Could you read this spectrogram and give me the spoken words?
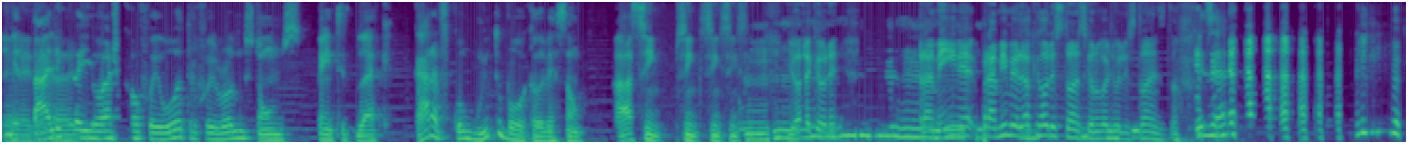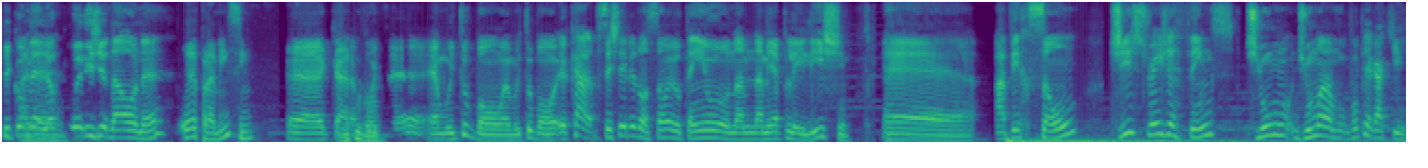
É, Metallica verdade. e eu acho que qual foi o outro, foi Rolling Stones, Painted Black. Cara, ficou muito boa aquela versão. Ah, sim, sim, sim, sim, sim. E olha que eu nem- Pra mim, é- pra mim, melhor que Rolling Stones, que eu não gosto de Rolling Stones. Então... Pois é. Ficou Mas melhor é. que o original, né? É, pra mim, sim. É, cara, Muito putz, é, é muito bom, é muito bom. Eu, cara, pra vocês terem noção, eu tenho na, na minha playlist é, a versão de Stranger Things de, um, de uma. Vou pegar aqui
